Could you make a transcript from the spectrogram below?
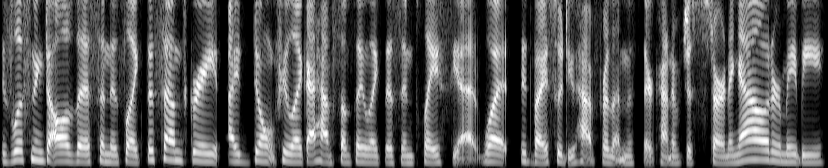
is listening to all of this and is like, this sounds great. I don't feel like I have something like this in place yet. What advice would you have for them if they're kind of just starting out or maybe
